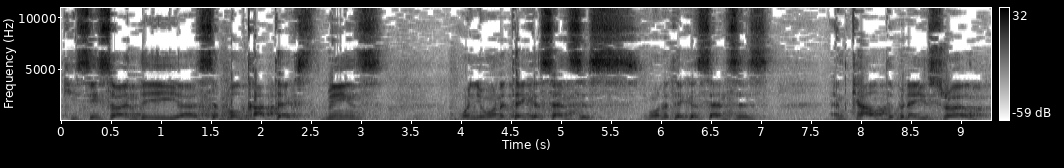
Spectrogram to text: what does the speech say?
Kisisa in the uh, simple context means when you want to take a census, you want to take a census and count the Bnei Yisrael,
